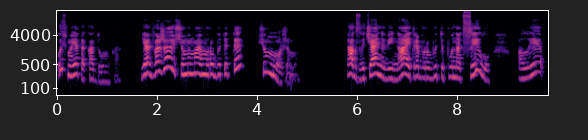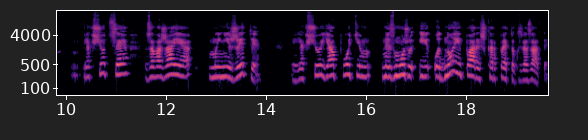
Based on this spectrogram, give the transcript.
ось моя така думка. Я вважаю, що ми маємо робити те, що можемо. Так, звичайно, війна, і треба робити понад силу, але якщо це заважає мені жити, якщо я потім не зможу і одної пари шкарпеток зв'язати,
